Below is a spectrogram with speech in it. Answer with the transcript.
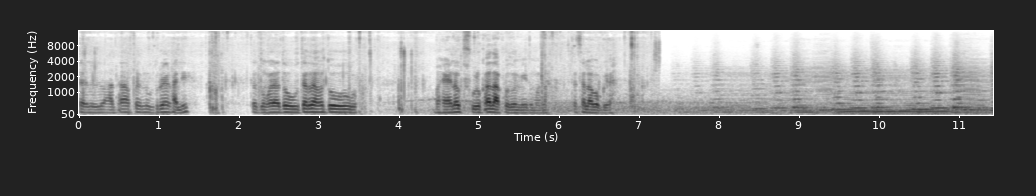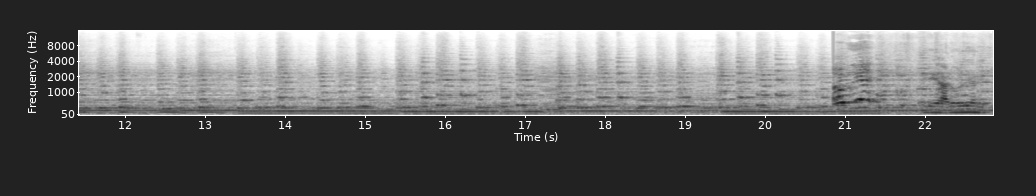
चल आता आपण उतरूया खाली. तर तुम्हाला तो उतरताना तो भयानक सुळका दाखवतो मी तुम्हाला. तर चला बघूया. हळूहळू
